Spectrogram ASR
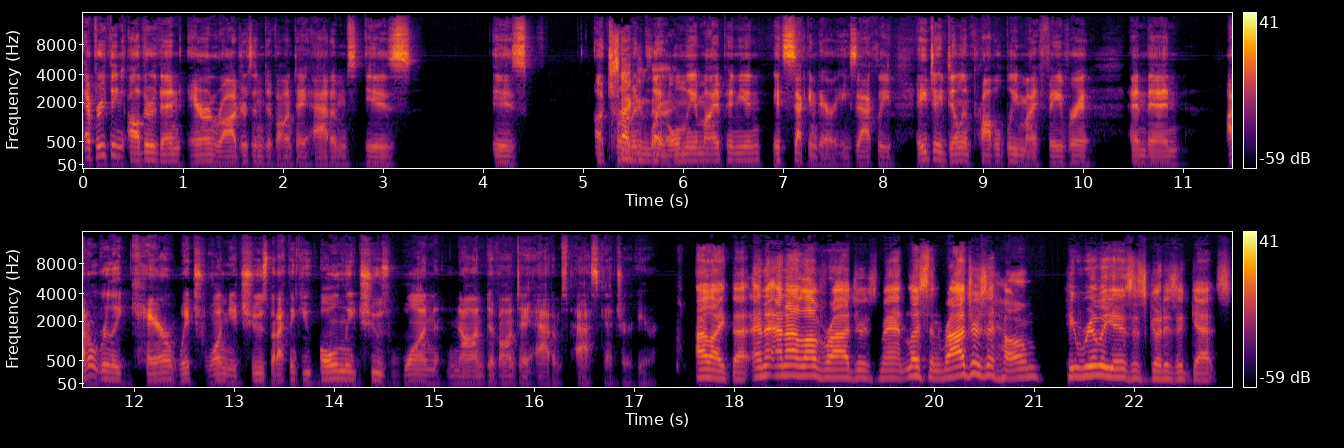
Everything other than Aaron Rodgers and Davante Adams is is a tournament play only in my opinion. It's secondary, exactly. AJ Dillon probably my favorite, and then I don't really care which one you choose, but I think you only choose one non Davante Adams pass catcher here. I like that. And and I love Rodgers, man. Listen, Rodgers at home, he really is as good as it gets.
